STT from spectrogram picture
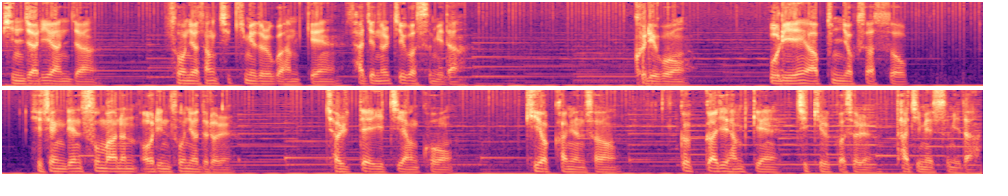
빈자리에 앉아 소녀상 지킴이들과 함께 사진을 찍었습니다. 그리고 우리의 아픈 역사 속 희생된 수많은 어린 소녀들을 절대 잊지 않고 기억하면서 끝까지 함께 지킬 것을 다짐했습니다.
